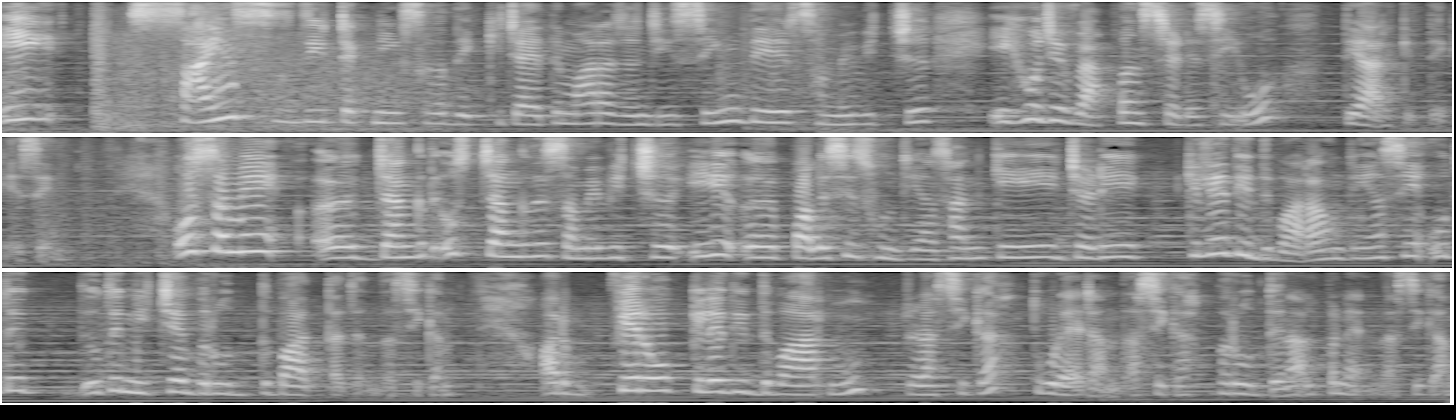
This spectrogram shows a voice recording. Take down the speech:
ਇਹ ਸਾਇੰਸ ਦੀ ਟੈਕਨੀਕਸ ਅਗਰ ਦੇਖੀ ਜਾਏ ਤੇ ਮਹਾਰਾਜਾ ਰਣਜੀਤ ਸਿੰਘ ਦੇ ਸਮੇਂ ਵਿੱਚ ਇਹੋ ਜਿਹੇ ਵੈਪਨਸ ਜਿਹੜੇ ਸੀ ਉਹ ਤਿਆਰ ਕੀਤੇ ਗਏ ਸੀ। ਉਸ ਸਮੇਂ ਜੰਗ ਦੇ ਉਸ ਜੰਗ ਦੇ ਸਮੇਂ ਵਿੱਚ ਇਹ ਪਾਲਿਸੀਜ਼ ਹੁੰਦੀਆਂ ਸਨ ਕਿ ਜਿਹੜੀ ਕਿਲੇ ਦੀ ਦੀਵਾਰਾਂ ਹੁੰਦੀਆਂ ਸੀ, ਉਹਦੇ ਉਹਦੇ ਨੀਚੇ ਬਰੂਦ ਦਬਾ ਦਿੱਤਾ ਜਾਂਦਾ ਸੀਗਾ ਔਰ ਫਿਰ ਉਹ ਕਿਲੇ ਦੀ ਦੀਵਾਰ ਨੂੰ ਜਿਹੜਾ ਸੀਗਾ, ਤੋੜਿਆ ਜਾਂਦਾ ਸੀਗਾ, ਬਰੂਦ ਦੇ ਨਾਲ ਬਣਾਉਂਦਾ ਸੀਗਾ।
